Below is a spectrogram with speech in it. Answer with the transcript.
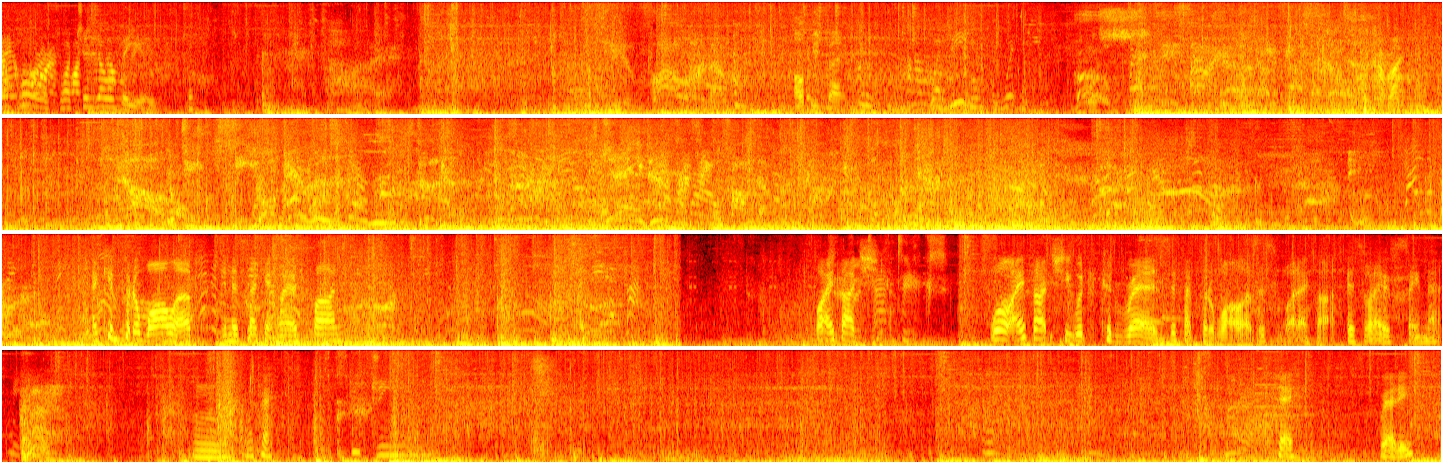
My horse watches over you. devour them. I'll be back. Oh shit. They're gonna run. You see your? put a wall up in a second when I spawn. Well, I thought she... Well, I thought she would could res if I put a wall up. Is what I thought. Is what I was saying that. Hmm, okay. Sweet dreams. Okay. Ready?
